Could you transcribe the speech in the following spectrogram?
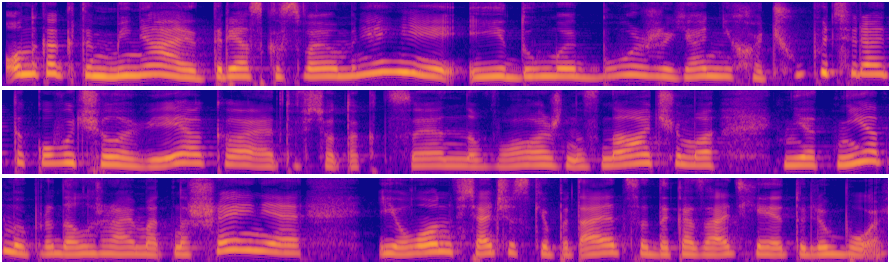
он как-то меняет резко свое мнение и думает, боже, я не хочу потерять такого человека, это все так ценно, важно, значимо. Нет-нет, мы продолжаем отношения, и он всячески пытается доказать ей эту любовь.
